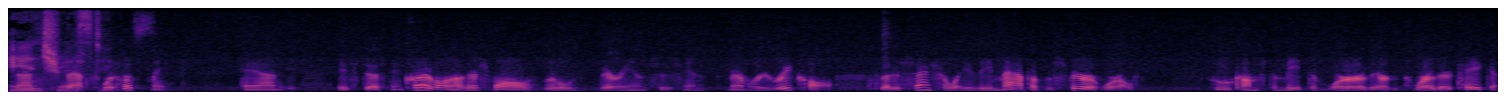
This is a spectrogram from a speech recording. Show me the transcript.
Interesting. That's, that's what hooked me, and it's just incredible. Now there's small little variances in memory recall, but essentially the map of the spirit world, who comes to meet them, where they're where they're taken,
